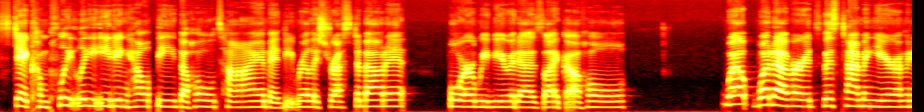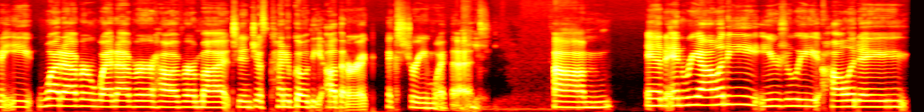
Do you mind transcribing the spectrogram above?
stay completely eating healthy the whole time and be really stressed about it, or we view it as like a whole, well, whatever, it's this time of year, I'm going to eat whatever, whenever, however much, and just kind of go the other extreme with it. Um, and in reality, usually holiday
